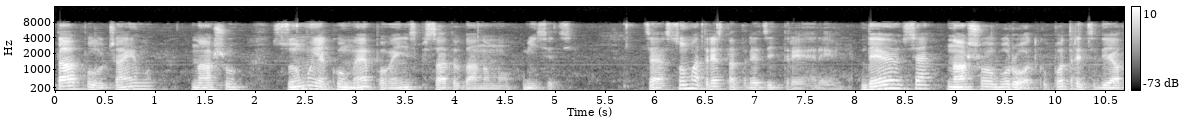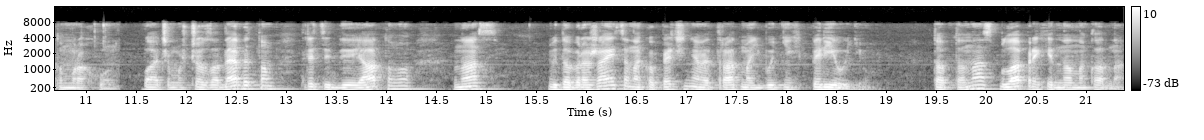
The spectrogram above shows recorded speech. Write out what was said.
та получаємо нашу суму, яку ми повинні списати в даному місяці. Це сума 333 гривні. Дивимося нашу оборотку по 39 рахунку. Бачимо, що за дебетом 39-го у нас відображається накопичення витрат майбутніх періодів. Тобто у нас була прихідна накладна.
